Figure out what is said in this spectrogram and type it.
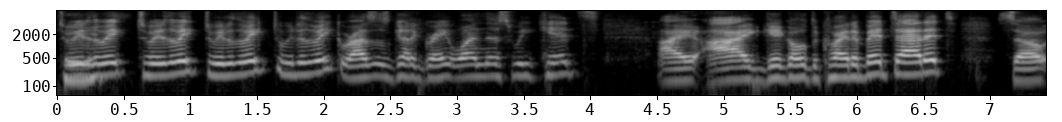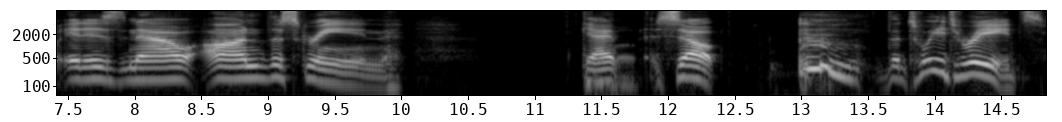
Tweet of the week. Tweet of the week. Tweet of the week. Tweet of the week. Tweet of the week. Raza's got a great one this week, kids. I I giggled quite a bit at it, so it is now on the screen. Okay, so the tweet reads:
